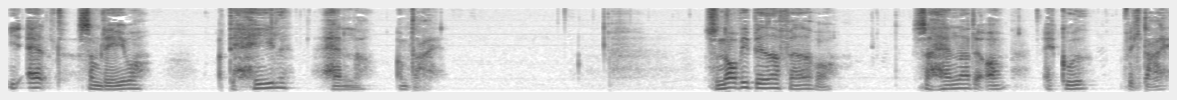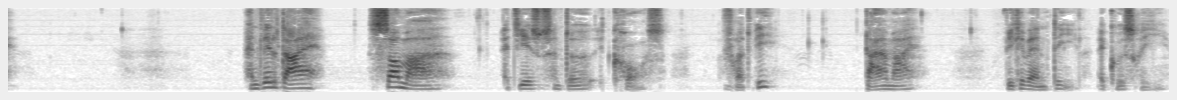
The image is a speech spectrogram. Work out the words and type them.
i alt som lever, og det hele handler om dig. Så når vi beder fader vor, så handler det om, at Gud vil dig. Han vil dig så meget, at Jesus han døde et kors, for at vi, dig og mig, vi kan være en del af Guds rige.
